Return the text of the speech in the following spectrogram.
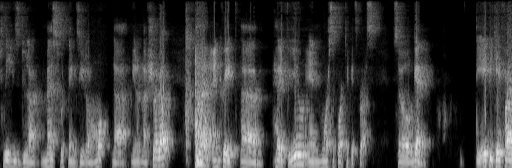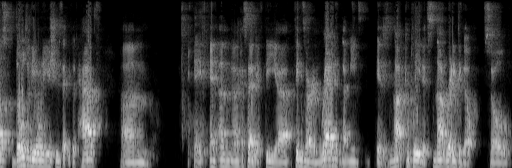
please do not mess with things you don't know, uh, you're not sure about, and create uh, headache for you and more support tickets for us. So again, the APK files, those are the only issues that you could have. Um, if, and, and, like I said, if the uh, things are in red, that means it is not complete. It's not ready to go. So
